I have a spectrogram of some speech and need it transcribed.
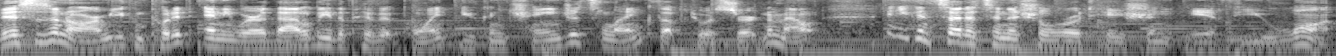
This is an arm, you can put it anywhere, that'll be the pivot point. You can change its length up to a certain amount, and you can set its initial rotation if you want.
